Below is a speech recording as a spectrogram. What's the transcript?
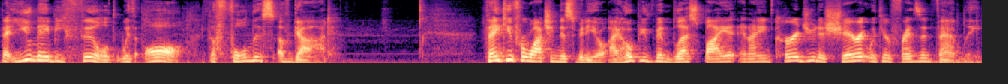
that you may be filled with all the fullness of God. Thank you for watching this video. I hope you've been blessed by it, and I encourage you to share it with your friends and family.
